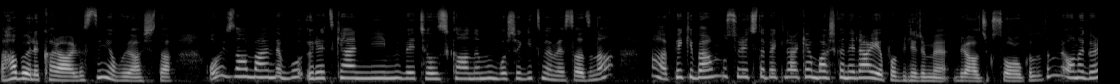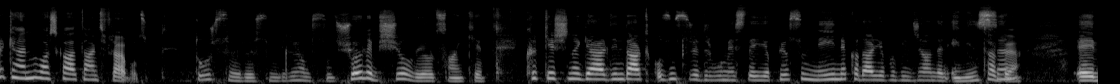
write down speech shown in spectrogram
daha böyle kararlısın ya bu yaşta. O yüzden ben de bu üretkenliğimi ve çalışkanlığımın boşa gitmemesi adına ha peki ben bu süreçte beklerken başka neler yapabilirim'i birazcık sorguladım ve ona göre kendime başka alternatifler buldum. Doğru söylüyorsun biliyor musun? Şöyle bir şey oluyor sanki. 40 yaşına geldiğinde artık uzun süredir bu mesleği yapıyorsun. Neyi ne kadar yapabileceğinden eminsin. Tabii. Ee,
